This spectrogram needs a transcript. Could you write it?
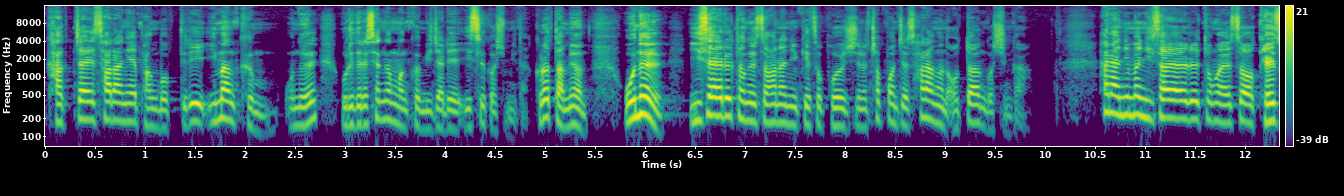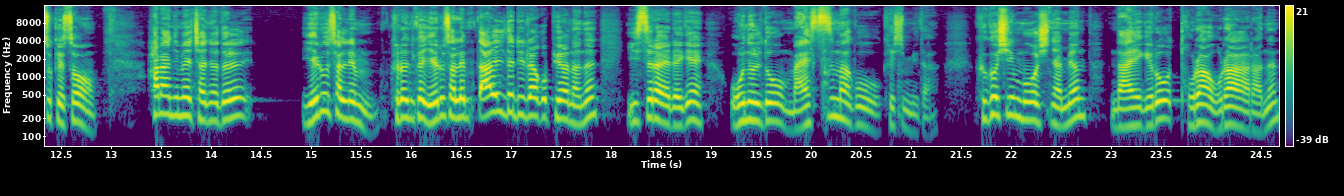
각자의 사랑의 방법들이 이만큼 오늘 우리들의 생각만큼 이 자리에 있을 것입니다. 그렇다면 오늘 이사야를 통해서 하나님께서 보여주시는 첫 번째 사랑은 어떠한 것인가? 하나님은 이사야를 통해서 계속해서 하나님의 자녀들 예루살렘 그러니까 예루살렘 딸들이라고 표현하는 이스라엘에게 오늘도 말씀하고 계십니다. 그것이 무엇이냐면 나에게로 돌아오라라는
